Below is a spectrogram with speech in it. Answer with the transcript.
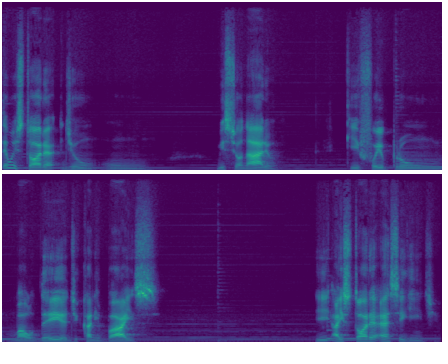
Tem uma história de um, um missionário que foi para um, uma aldeia de canibais. E a história é a seguinte:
